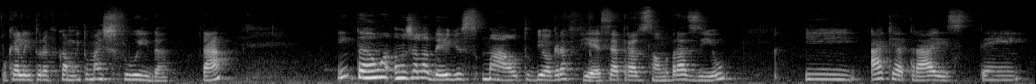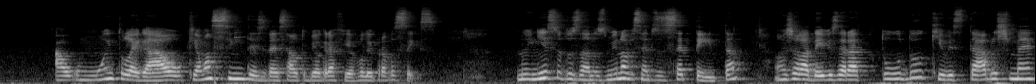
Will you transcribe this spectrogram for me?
porque a leitura fica muito mais fluida tá? Então, Angela Davis, uma autobiografia. Essa é a tradução no Brasil. E aqui atrás tem algo muito legal, que é uma síntese dessa autobiografia. vou ler para vocês. No início dos anos 1970, Angela Davis era tudo que o establishment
